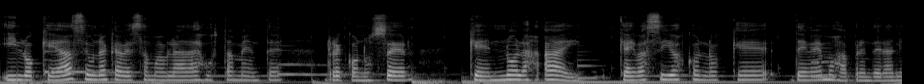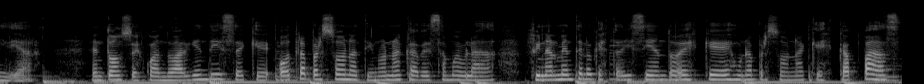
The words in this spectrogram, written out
Y lo que hace una cabeza amueblada es justamente reconocer que no las hay, que hay vacíos con los que debemos aprender a lidiar. Entonces, cuando alguien dice que otra persona tiene una cabeza amueblada, finalmente lo que está diciendo es que es una persona que es capaz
